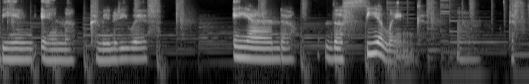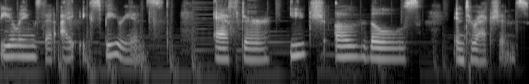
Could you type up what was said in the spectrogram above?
being in community with, and the feeling, mm, the feelings that I experienced after each of those interactions.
